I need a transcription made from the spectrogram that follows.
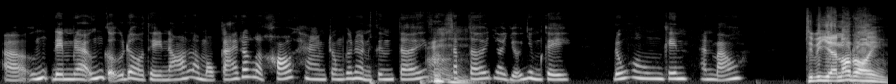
ờ, ứng đem ra ứng cử đồ thì nó là một cái rất là khó khăn trong cái nền kinh tế sắp tới cho giữa nhiệm kỳ. Đúng không Kim anh bảo? Thì bây giờ nói rồi.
